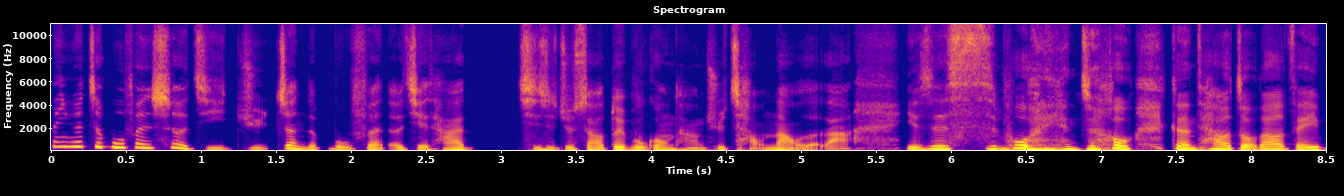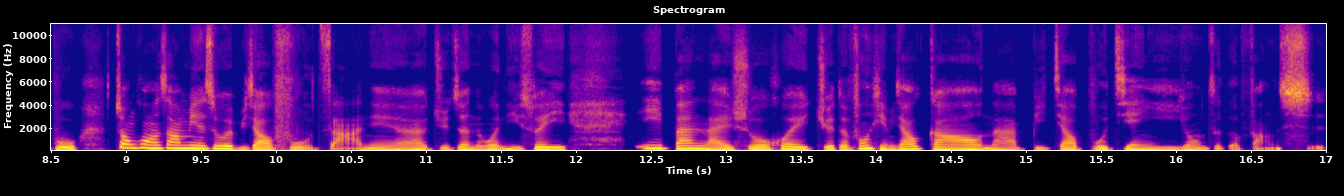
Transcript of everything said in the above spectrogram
那因为这部分涉及举证的部分，而且他。其实就是要对簿公堂去吵闹了啦，也是撕破 脸之后，可能才要走到这一步。状况上面是会比较复杂，你还要举证的问题，所以一般来说会觉得风险比较高，那比较不建议用这个方式。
